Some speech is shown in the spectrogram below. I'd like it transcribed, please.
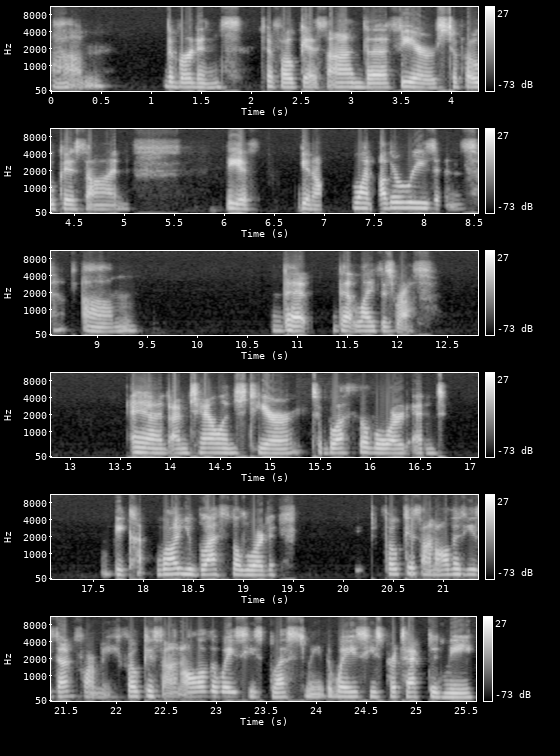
um, the burdens, to focus on the fears, to focus on the, you know, one other reasons um, that that life is rough. And I'm challenged here to bless the Lord and because while you bless the Lord, focus on all that He's done for me. Focus on all of the ways He's blessed me, the ways He's protected me,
